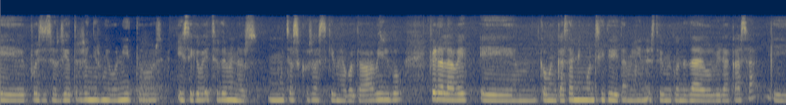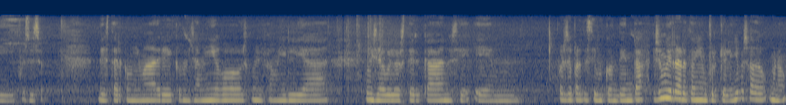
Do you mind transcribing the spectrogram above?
eh, pues eso, han sido tres años muy bonitos y sí que voy a echar de menos muchas cosas que me aportaba Bilbo, pero a la vez eh, como en casa en ningún sitio y también estoy muy contenta de volver a casa y pues eso, de estar con mi madre, con mis amigos, con mi familia, con mis abuelos cercanos, no sé, em, por esa parte estoy muy contenta. Es muy raro también porque el año pasado, bueno,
